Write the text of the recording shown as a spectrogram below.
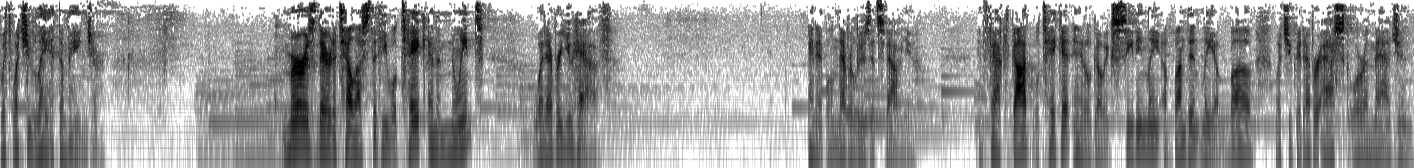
with what you lay at the manger. Myrrh is there to tell us that he will take and anoint whatever you have, and it will never lose its value. In fact, God will take it and it'll go exceedingly abundantly above what you could ever ask or imagine.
